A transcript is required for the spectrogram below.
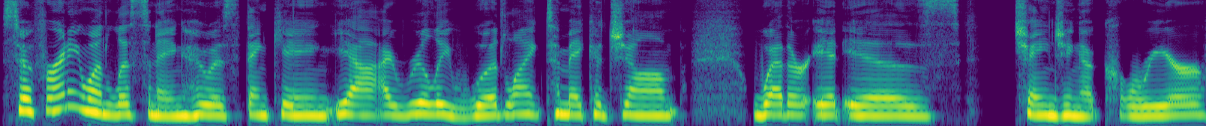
So, for anyone listening who is thinking, yeah, I really would like to make a jump, whether it is changing a career,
